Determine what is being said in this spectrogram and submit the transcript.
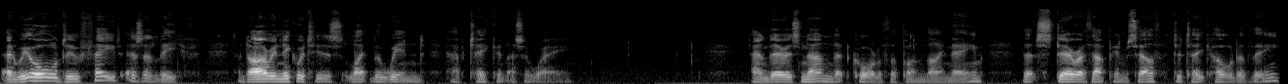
And we all do fade as a leaf, and our iniquities, like the wind, have taken us away and there is none that calleth upon thy name, that stirreth up himself to take hold of thee.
